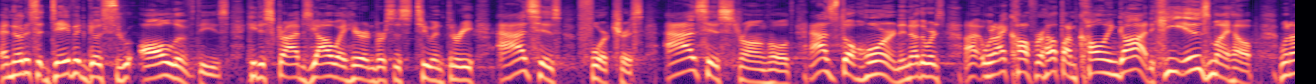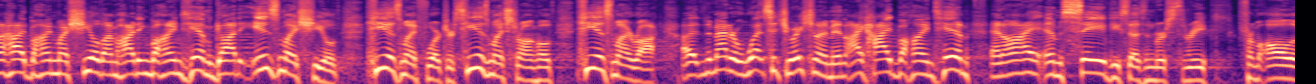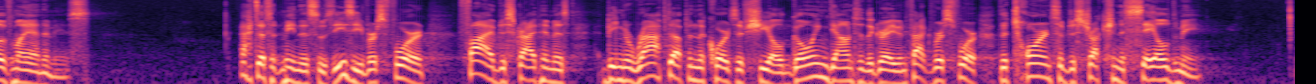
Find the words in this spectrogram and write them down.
And notice that David goes through all of these. He describes Yahweh here in verses 2 and 3 as his fortress, as his stronghold, as the horn. In other words, uh, when I call for help, I'm calling God. He is my help. When I hide behind my shield, I'm hiding behind him. God is my shield. He is my fortress. He is my stronghold. He is my rock. Uh, no matter what situation I'm in, I hide behind him and I am saved, he says in verse 3, from all of my enemies. That doesn't mean this was easy. Verse 4 and 5 describe him as being wrapped up in the cords of Sheol, going down to the grave. In fact, verse 4 the torrents of destruction assailed me.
